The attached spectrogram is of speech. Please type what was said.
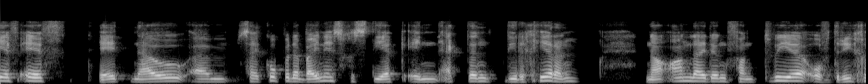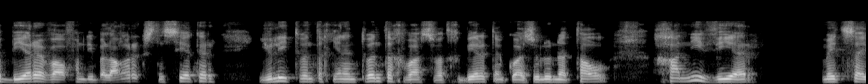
EFF het nou ehm um, sy kop in 'n bynes gesteek en ek dink die regering na aanleiding van twee of drie gebeure waarvan die belangrikste seker Julie 2021 was wat gebeur het in KwaZulu-Natal gaan nie weer met sy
